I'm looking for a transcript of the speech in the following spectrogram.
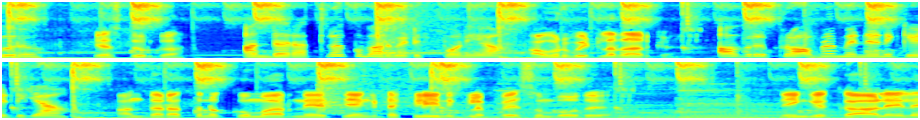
குரு. எஸ் துர்கா. அந்த ரத்னகுமார் வீட்டுக்கு போனியா? அவர் வீட்டில் தான் இருக்கேன். அவரு ப்ராப்ளம் என்னன்னு கேட்டியா? அந்த ரத்னகுமார் நேத்து என்கிட்ட கிளினிக்ல பேசும்போது நீங்க காலையில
